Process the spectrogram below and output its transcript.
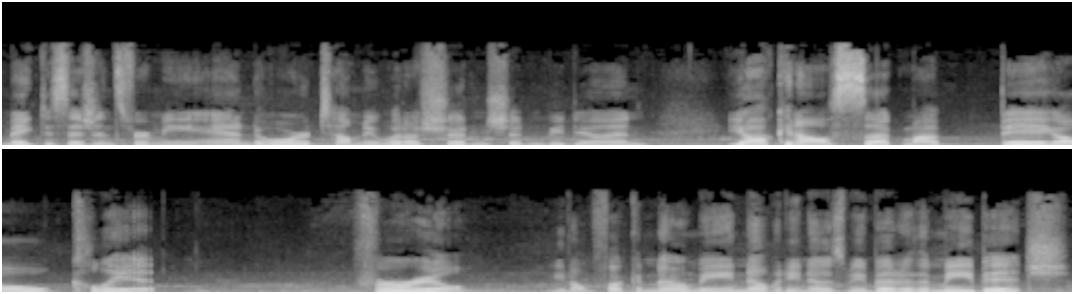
make decisions for me and or tell me what I should and shouldn't be doing. Y'all can all suck my big old clit. For real. You don't fucking know me. Nobody knows me better than me, bitch.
